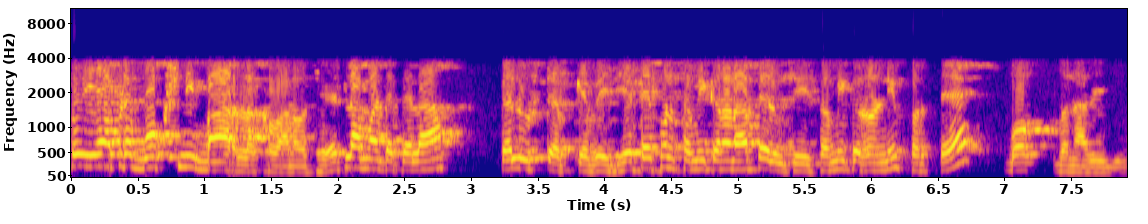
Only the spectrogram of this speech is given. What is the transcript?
તો એ આપણે બોક્સની બહાર લખવાનો છે. એટલા માટે પહેલા પહેલું સ્ટેપ કે ભાઈ જે કંઈ પણ સમીકરણ આપેલું છે, એ સમીકરણની ફરતે બોક્સ બનાવી દઈએ.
